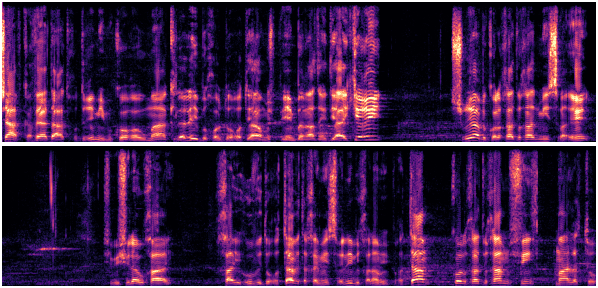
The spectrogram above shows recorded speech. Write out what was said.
עכשיו, קווי הדעת חודרים ממקור האומה הכללי בכל דורותיה ומשפיעים ברז הידיעה העיקרית, שרויה בכל אחד ואחד מישראל, שבשבילה הוא חי, חי הוא ודורותיו את החיים הישראלים בכללם ובפרטם, כל אחד ואחד לפי מעלתו.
